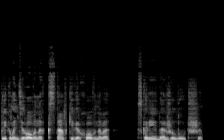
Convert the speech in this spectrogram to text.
прикомандированных к ставке Верховного. Скорее, даже лучше.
